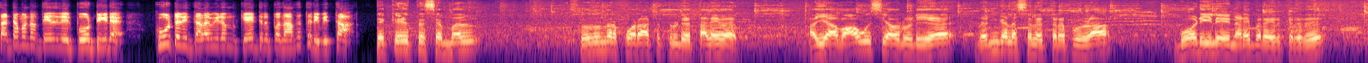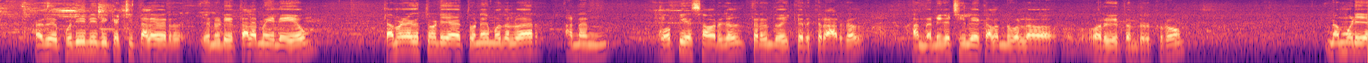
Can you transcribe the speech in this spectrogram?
சட்டமன்ற தேர்தலில் போட்டியிட கூட்டணி தலைவியிடம் கேட்டிருப்பதாக தெரிவித்தார். செம்மல் சுதந்திர போராட்டத்தினுடைய தலைவர் ஐயா வவுசி அவருடைய வெண்கல சிலை திறப்பு விழா போடியிலே நடைபெற இருக்கிறது. அது புதிய நீதி கட்சி தலைவர் என்னுடைய தலைமையிலேயும் தமிழகத்தினுடைய துணை முதல்வர் அண்ணன் ஓபிஎஸ் அவர்கள் திறந்து வைக்க இருக்கிறார்கள் அந்த நிகழ்ச்சியிலே கலந்து கொள்ள வருகை தந்திருக்கிறோம். நம்முடைய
